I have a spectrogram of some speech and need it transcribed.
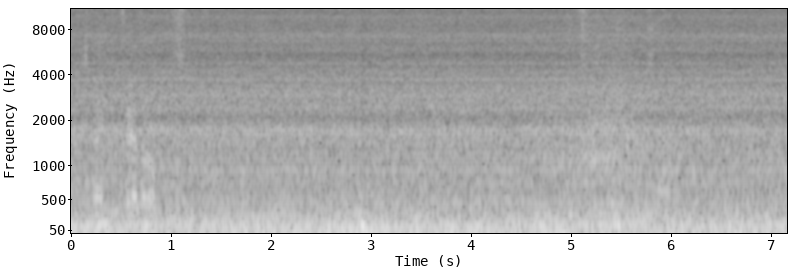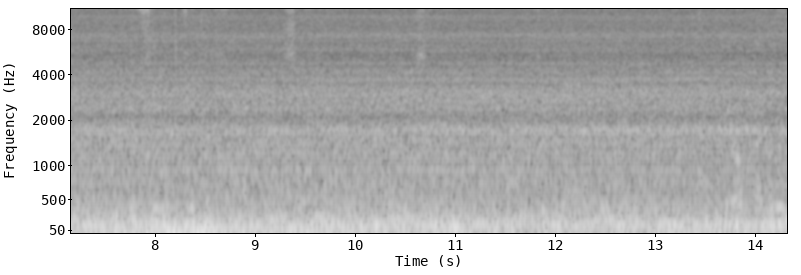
Dat is een beetje verderop. Hierop dan doen.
